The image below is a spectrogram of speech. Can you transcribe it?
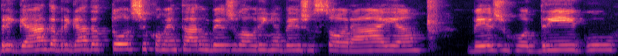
Obrigada, obrigada a todos que comentaram. Beijo, Laurinha. Beijo, Soraya. Beijo, Rodrigo.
